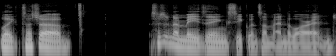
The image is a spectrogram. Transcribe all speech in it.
like such a such an amazing sequence on Mandalore and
